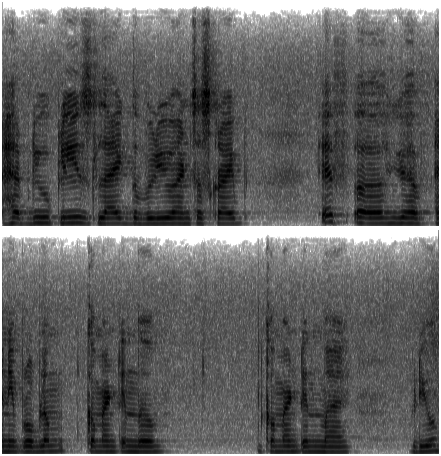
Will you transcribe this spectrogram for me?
helped you please like the video and subscribe if uh, you have any problem comment in the comment in my video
